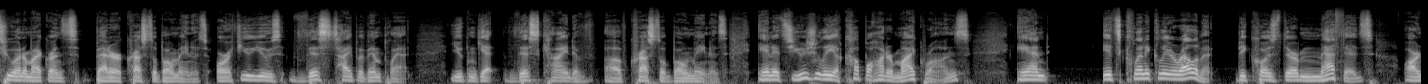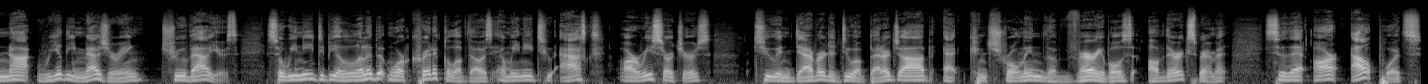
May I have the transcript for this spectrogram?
200 microns better crestal bone maintenance. Or if you use this type of implant, you can get this kind of, of crestal bone maintenance. And it's usually a couple hundred microns, and it's clinically irrelevant because their methods are not really measuring true values. So we need to be a little bit more critical of those, and we need to ask our researchers to endeavor to do a better job at controlling the variables of their experiment so that our outputs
